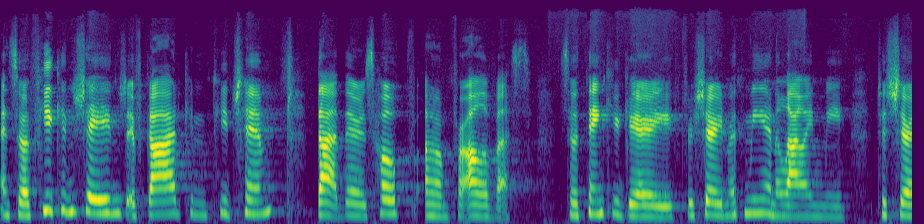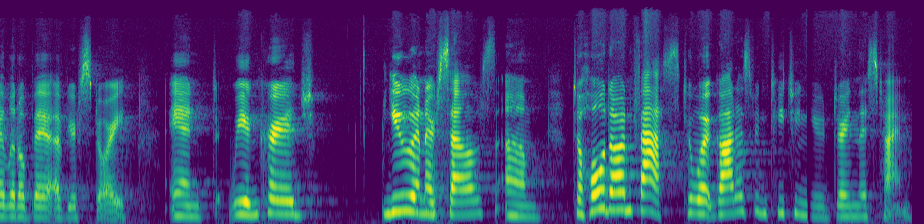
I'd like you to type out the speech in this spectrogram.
And so if he can change, if God can teach him, that there's hope um, for all of us. So thank you, Gary, for sharing with me and allowing me to share a little bit of your story. And we encourage you and ourselves um, to hold on fast to what God has been teaching you during this time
